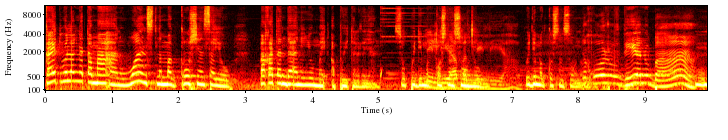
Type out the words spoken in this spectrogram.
Kahit walang natamaan, once na mag-cross yan sa'yo, pakatandaan ninyo may apoy talaga yan. So pwede mag-cause ng sunog. Pwede mag-cause ng sunog. Naku, Rudy, ano ba? Hmm.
